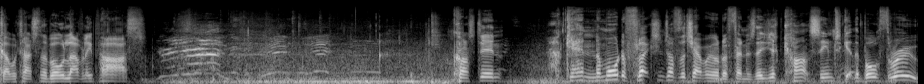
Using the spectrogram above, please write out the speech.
Double touch on the ball, lovely pass. Crossed in. Again, the more deflections off the Chapel Hill defenders, they just can't seem to get the ball through.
